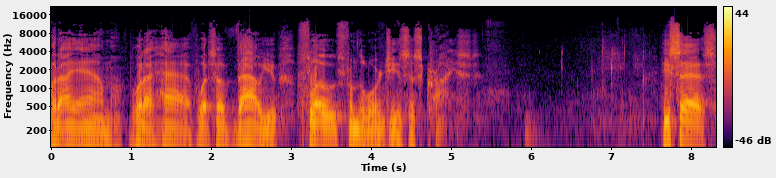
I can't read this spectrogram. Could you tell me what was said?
What I am, what I have, what's of value flows from the Lord Jesus Christ. He says,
